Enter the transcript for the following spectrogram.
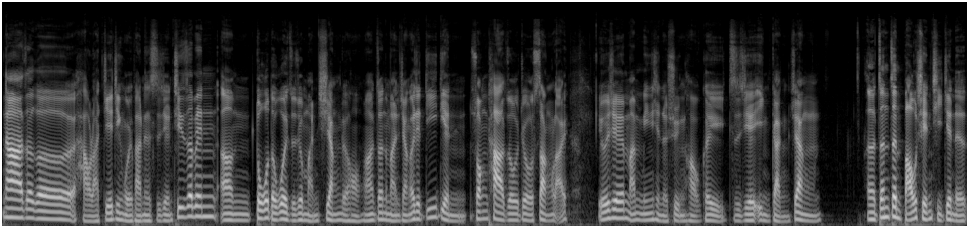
那这个好啦，接近尾盘的时间，其实这边嗯多的位置就蛮香的哦，啊真的蛮香，而且低点双踏之后就上来，有一些蛮明显的讯号可以直接硬干，像。呃，真正保险起见的。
